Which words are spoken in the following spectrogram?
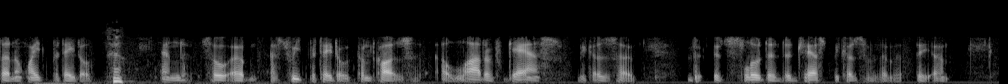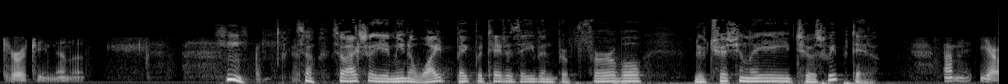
than a white potato. Huh. and so uh, a sweet potato can cause a lot of gas because uh, it's slow to digest because of the, the um, carotene in it. Hmm. So, so actually, you mean a white baked potato is even preferable nutritionally to a sweet potato? Um, yeah,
